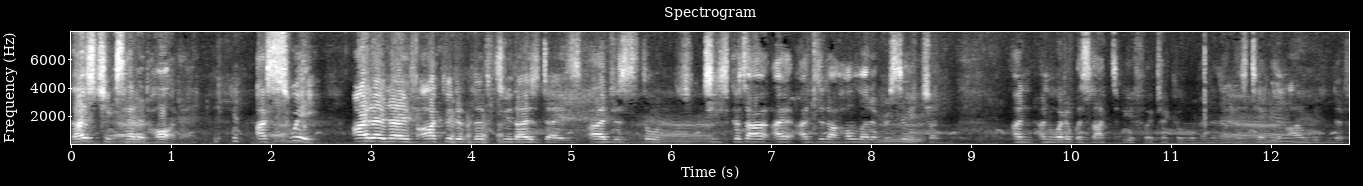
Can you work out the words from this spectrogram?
those chicks had it hard. eh? I swear. I don't know if I could have lived through those days. I just thought, Yeah. geez, because I, I, I did a whole lot of Mm. research on, on, on what it was like to be a tracker woman, and I must tell you, I wouldn't have.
